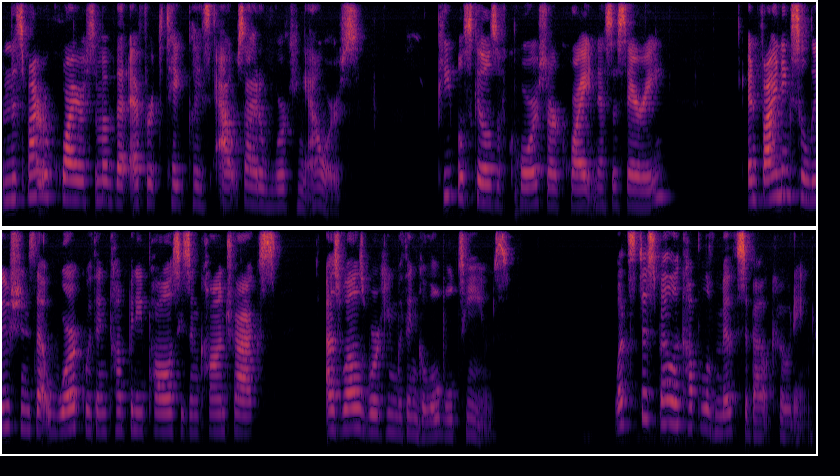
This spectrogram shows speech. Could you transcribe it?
and this might require some of that effort to take place outside of working hours. People skills, of course, are quite necessary, and finding solutions that work within company policies and contracts, as well as working within global teams. Let's dispel a couple of myths about coding.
